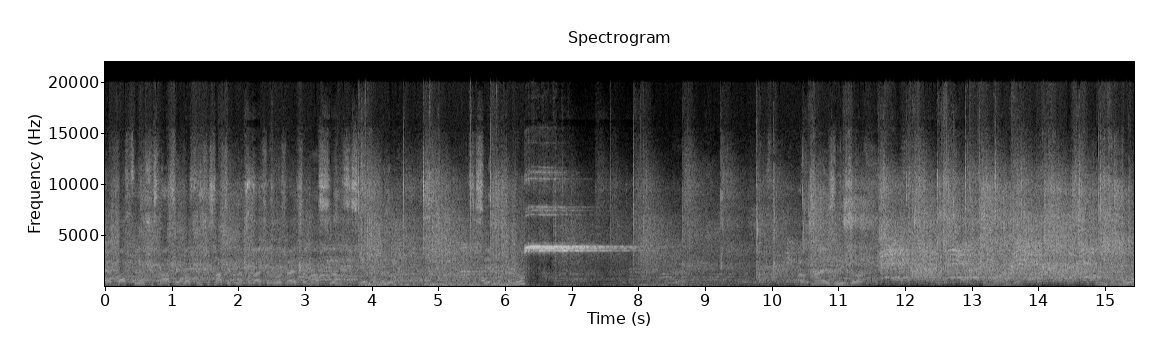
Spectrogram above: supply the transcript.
Е, 21-16, 21-16 на подачі залишається у нас Анастасія Похалюк. Анастасія Похалюк. Одна із лідерів команди КТУ.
